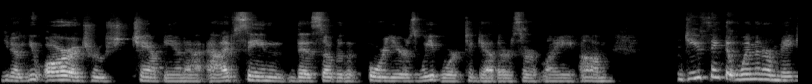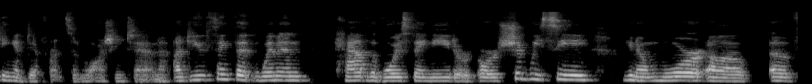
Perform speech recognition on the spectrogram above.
You know, you are a true champion. I've seen this over the four years we've worked together, certainly. Um, do you think that women are making a difference in Washington? Uh, do you think that women have the voice they need, or, or should we see, you know, more uh, of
